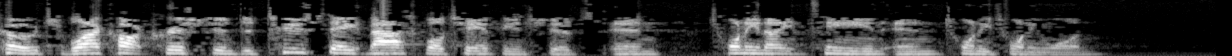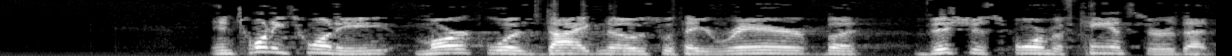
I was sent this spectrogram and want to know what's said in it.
coached Blackhawk Christian to two state basketball championships in 2019 and 2021. In 2020, Marc was diagnosed with a rare but vicious form of cancer that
